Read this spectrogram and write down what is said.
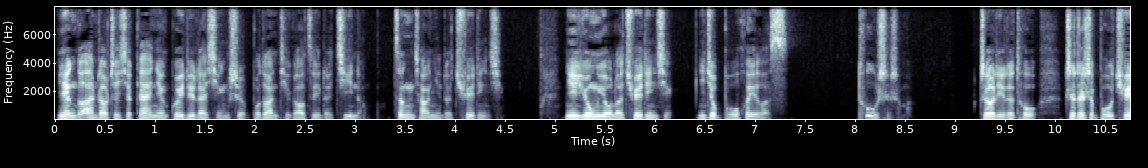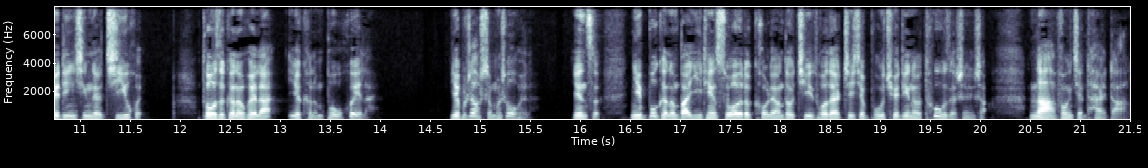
严格按照这些概念规律来行事，不断提高自己的技能，增强你的确定性。你拥有了确定性，你就不会饿死。兔是什么？这里的兔指的是不确定性的机会。兔子可能会来，也可能不会来，也不知道什么时候会来。因此，你不可能把一天所有的口粮都寄托在这些不确定的兔子身上，那风险太大了。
